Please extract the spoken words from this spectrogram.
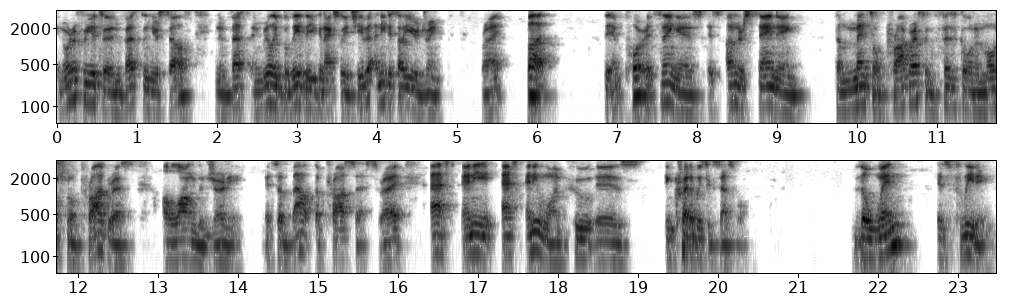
In order for you to invest in yourself and invest and really believe that you can actually achieve it, I need to sell you your dream, right? But the important thing is is understanding the mental progress and physical and emotional progress along the journey. It's about the process, right? Ask any ask anyone who is incredibly successful the win is fleeting.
